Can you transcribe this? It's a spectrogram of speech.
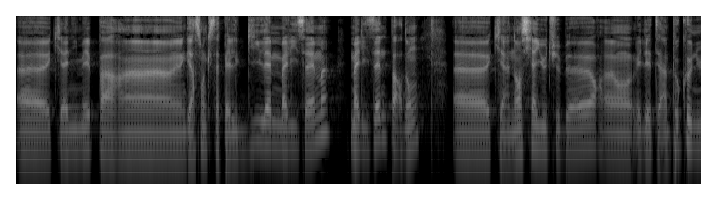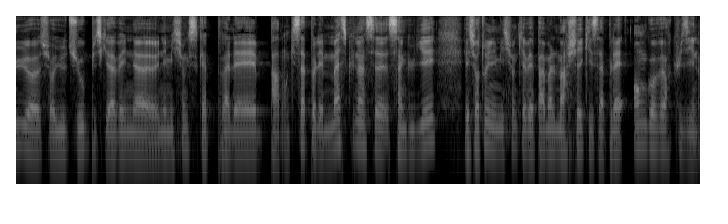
qui est animé par un, garçon qui s'appelle Guilhem Malizen, pardon, qui est un ancien YouTuber. Euh, il était un peu connu sur YouTube puisqu'il avait une, une émission qui s'appelait, pardon, qui s'appelait Masculin Singulier et surtout une émission qui avait pas mal marché qui s'appelait Hangover Cuisine.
